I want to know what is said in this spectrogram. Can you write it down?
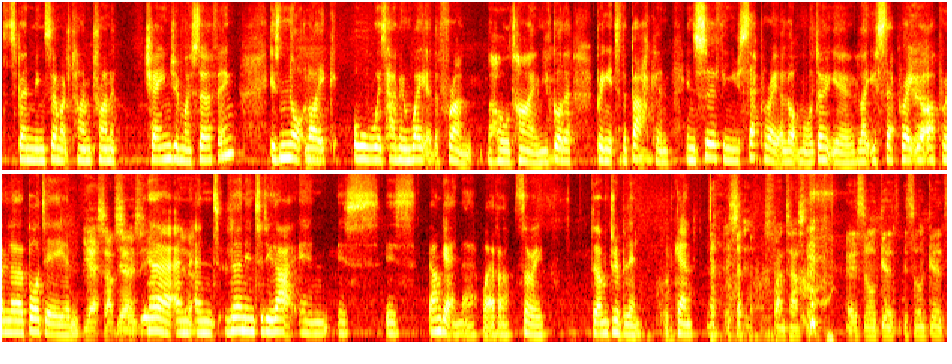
spending so much time trying to change in my surfing is not mm. like always having weight at the front the whole time. You've got to bring it to the back and in surfing you separate a lot more, don't you? Like you separate your upper and lower body and yes, absolutely. yeah, and Yeah. and learning to do that in is is I'm getting there, whatever. Sorry. I'm dribbling again. It's, it's fantastic. It's all good. It's all good.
